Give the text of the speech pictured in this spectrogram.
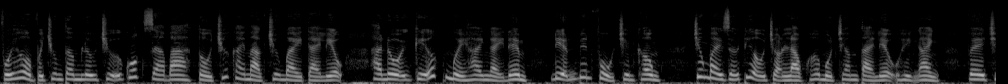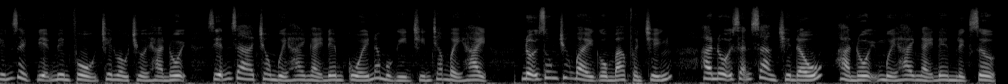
phối hợp với Trung tâm Lưu trữ Quốc gia 3 tổ chức khai mạc trưng bày tài liệu Hà Nội ký ức 12 ngày đêm Điện Biên Phủ trên không. trưng bày giới thiệu chọn lọc hơn 100 tài liệu hình ảnh về chiến dịch Điện Biên Phủ trên bầu trời Hà Nội diễn ra trong 12 ngày đêm cuối năm 1972. Nội dung trưng bày gồm 3 phần chính: Hà Nội sẵn sàng chiến đấu, Hà Nội 12 ngày đêm lịch sử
